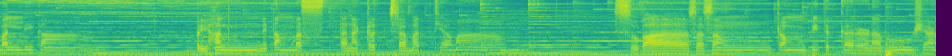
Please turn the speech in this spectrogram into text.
मल्लिका बृहन्नितम्बस्तनकृच्छ्रमध्यमा सुभाससं कम्पितकर्णभूषण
